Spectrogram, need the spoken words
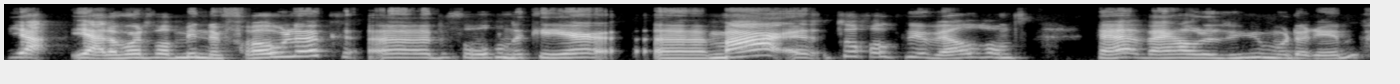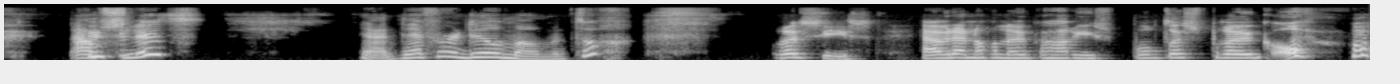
Ja, ja, dat wordt wat minder vrolijk eh, de volgende keer. Eh, maar eh, toch ook weer wel, want hè, wij houden de humor erin. Absoluut. ja, never a dull moment, toch? Precies. Hebben we daar nog een leuke Harry Potter spreuk op?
